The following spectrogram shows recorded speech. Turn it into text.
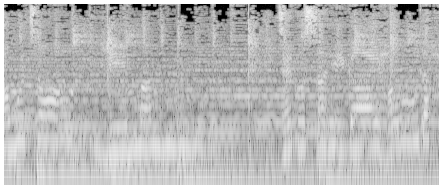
从没再疑问，这个世界好得很。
